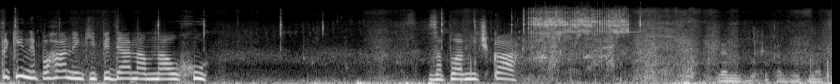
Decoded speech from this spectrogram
Такий непоганенький піде нам на уху. За плавничка. Я не буду показувати на це.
